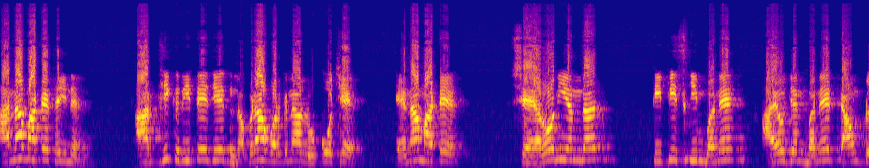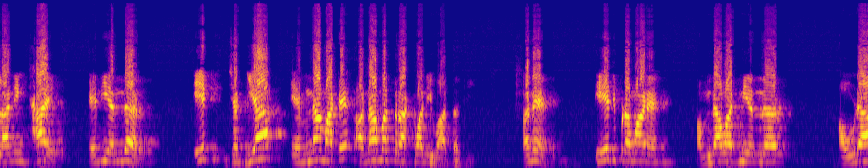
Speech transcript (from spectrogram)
આના માટે થઈને આર્થિક રીતે જે નબળા વર્ગના લોકો છે, એના માટે શહેરોની અંદર ટીપી સ્કીમ બને, આયોજન બને ટાઉન પ્લાનિંગ થાય, એની અંદર એક જગ્યા એમના માટે અનામત રાખવાની વાત હતી. અને એ જ પ્રમાણે અમદાવાદની અંદર, ઔડા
